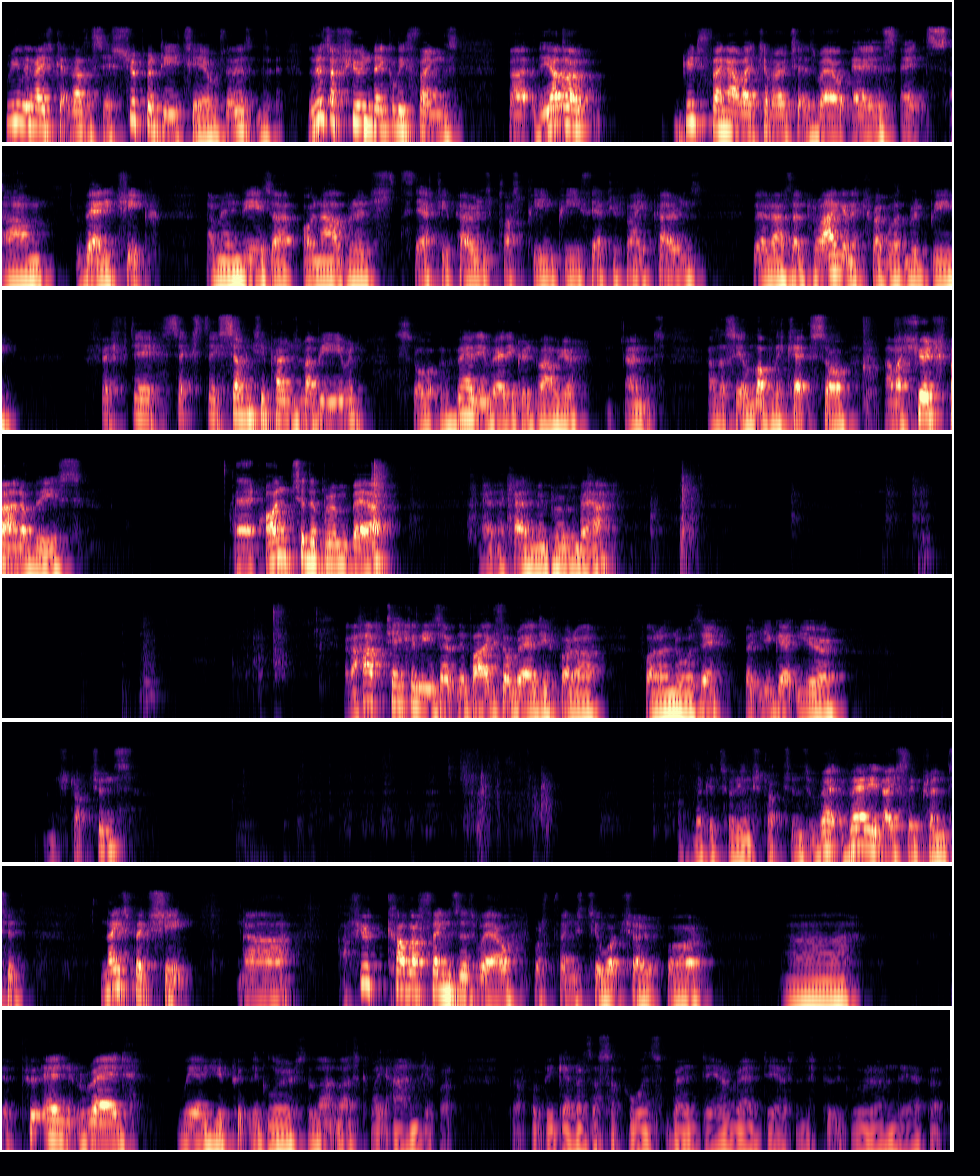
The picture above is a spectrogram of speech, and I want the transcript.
really nice kit, as I say, super detailed. There is there is a few niggly things, but the other good thing I like about it as well is it's um, very cheap. I mean, these are on average £30 plus P&P, £35, whereas a Dragon equivalent would be 50, 60, 70 pounds maybe even. So very, very good value. And as I say, lovely kit. So I'm a huge fan of these. Uh, on to the Brumbär, uh, Academy Brumbär. And I have taken these out of the bags already for a for a nosy, but you get your instructions obligatory instructions, very nicely printed, nice big sheet, uh, a few cover things as well for things to watch out for. Uh, they've put in red where you put the glue, so that, that's quite handy for, for beginners I suppose, red there, red there, so just put the glue around there, but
